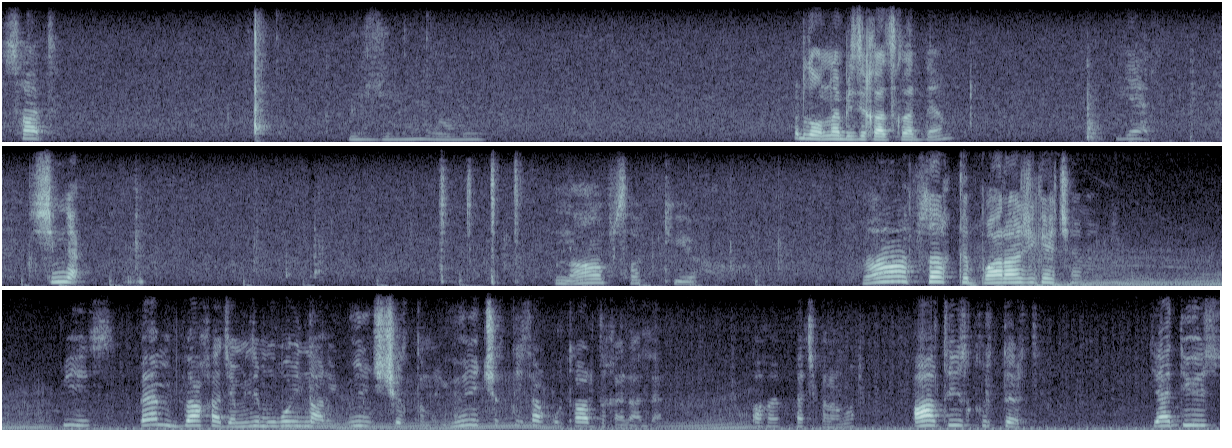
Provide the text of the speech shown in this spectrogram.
Saat. Yüzünü ya. Burada onlar bizi kazıkladı değil mi? Gel. Şimdi ne yapsak ki ya? Ne yapsak ki barajı geçemem. Biz ben bir bakacağım bizim oyunlar yün çıktı mı? Yün çıktıysa kurtardık herhalde. Bakayım kaç para var? 644. 700.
